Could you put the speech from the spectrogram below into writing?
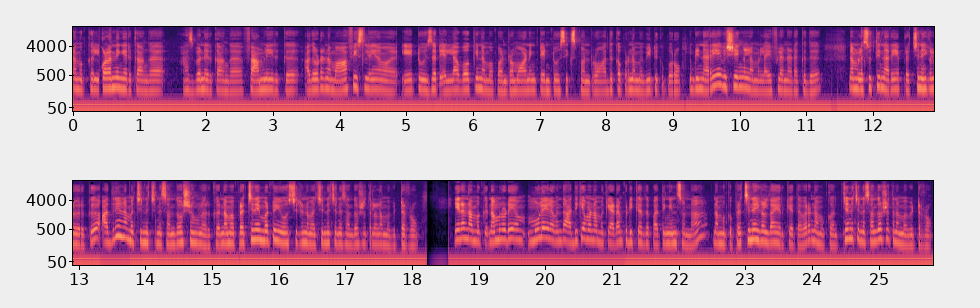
நமக்கு குழந்தைங்க இருக்காங்க ஹஸ்பண்ட் இருக்காங்க ஃபேமிலி இருக்குது அதோட நம்ம ஆஃபீஸ்லேயும் நம்ம ஏ டு இசட் எல்லா ஒர்க்கையும் நம்ம பண்ணுறோம் மார்னிங் டென் டு சிக்ஸ் பண்ணுறோம் அதுக்கப்புறம் நம்ம வீட்டுக்கு போகிறோம் இப்படி நிறைய விஷயங்கள் நம்ம லைஃப்பில் நடக்குது. நம்மளை சுற்றி நிறைய பிரச்சனைகளும் இருக்குது அதுலேயும் நம்ம சின்ன சின்ன சந்தோஷங்களும் இருக்குது நம்ம பிரச்சனையை மட்டும் யோசிச்சுட்டு நம்ம சின்ன சின்ன சந்தோஷத்தில் நம்ம விட்டுடுறோம் ஏன்னா நமக்கு நம்மளுடைய மூளையில் வந்து அதிகமாக நமக்கு இடம் பிடிக்கிறது பார்த்தீங்கன்னு சொன்னால் நமக்கு பிரச்சனைகள் தான் இருக்கே தவிர நமக்கு சின்ன சின்ன சந்தோஷத்தை நம்ம விட்டுறோம்.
